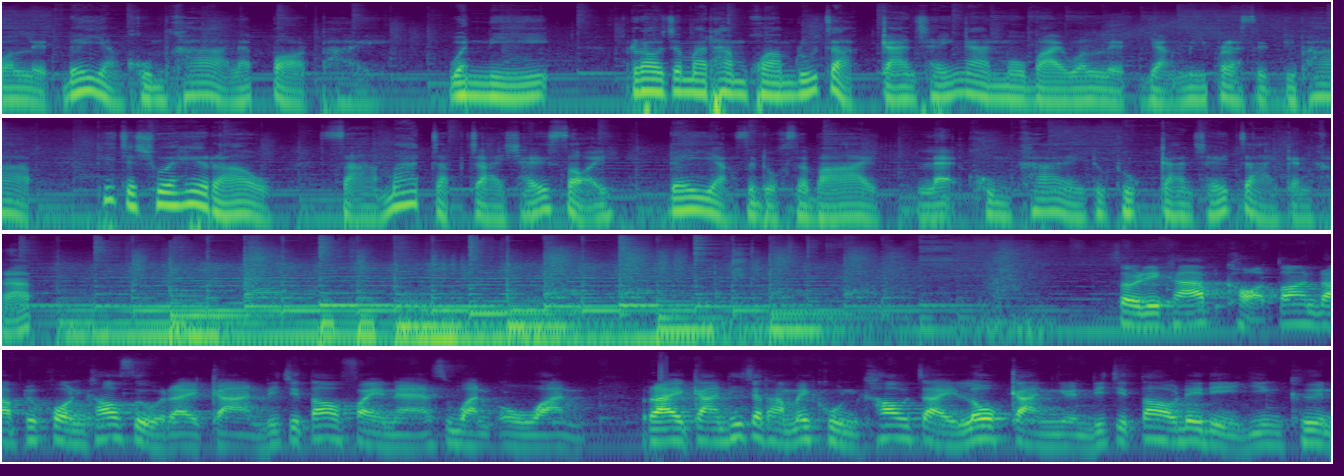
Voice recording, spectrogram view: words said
วอลเล็ตได้อย่างคุ้มค่าและปลอดภัย วันนี้ เราจะมาทำความรู้จักการใช้งานโมบายวอลเล็ตอย่างมีประสิทธิภาพ ที่จะช่วยให้เราสามารถจับจ่ายใช้สอยได้อย่างสะดวกสบาย และคุ้มค่าในทุกๆ การใช้จ่ายกันครับ สวัสดีครับ ขอต้อนรับทุกคนเข้าสู่รายการ Digital Finance 101 รายการที่จะทำให้คุณเข้าใจโลกการเงินดิจิทัลได้ดียิ่งขึ้น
